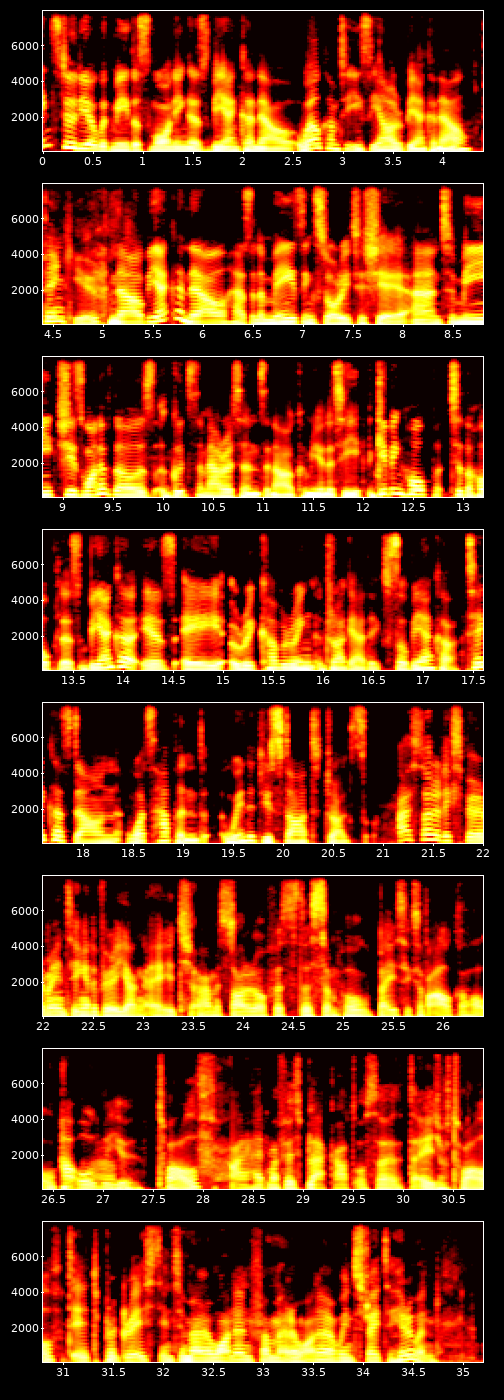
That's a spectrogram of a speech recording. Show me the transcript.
In studio with me this morning is Bianca Nell. Welcome to ECR, Bianca Nell. Thank you. Now, Bianca Nell has an amazing story to share, and to me, she's one of those good Samaritans in our community, giving hope to the hopeless. Bianca is a recovering drug addict. So, Bianca, take us down what's happened. When did you start drugs? I started experimenting at a very young age. Um, it started off with the simple basics of alcohol. How old were you? Um, 12. I had my first blackout also at the age of 12. It progressed into marijuana, and from marijuana, I went straight to heroin.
